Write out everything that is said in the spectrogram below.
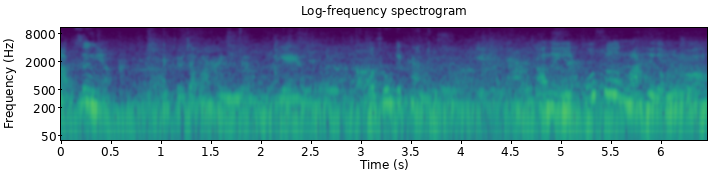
압승이야. 둘 다 맛있는데 이게 더 속이 편해 나는 이 고소한 맛이 너무 좋아.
